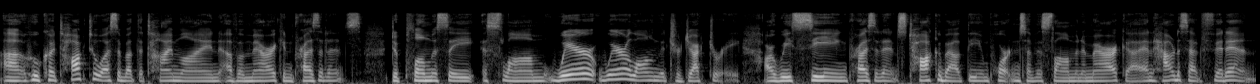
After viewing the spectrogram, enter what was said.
uh, who could talk to us about the timeline of American presidents, diplomacy, Islam. Where, where along the trajectory are we seeing presidents talk about the importance of Islam in America and how does that fit in?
